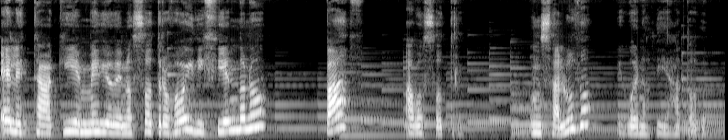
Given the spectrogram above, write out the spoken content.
Él está aquí en medio de nosotros hoy diciéndonos paz a vosotros. Un saludo y buenos días a todos.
